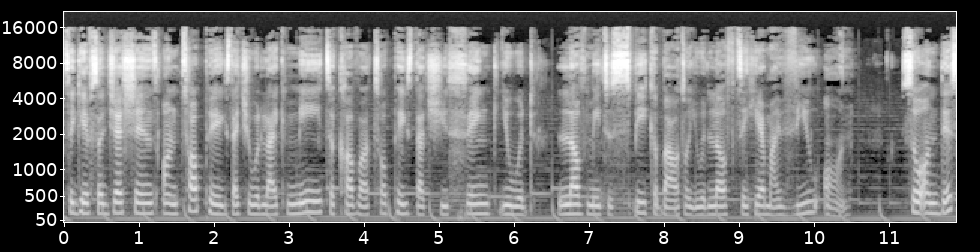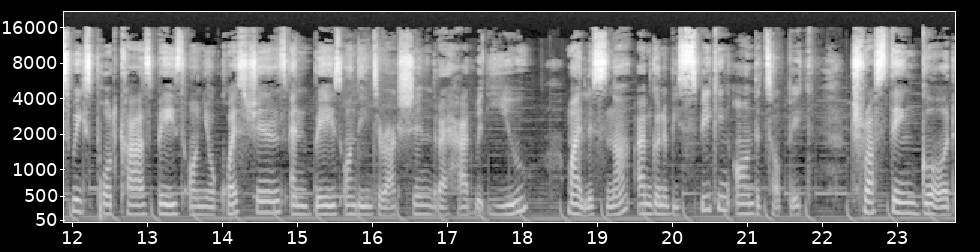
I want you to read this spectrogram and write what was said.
to give suggestions on topics that you would like me to cover, topics that you think you would love me to speak about or you would love to hear my view on. So, on this week's podcast, based on your questions and based on the interaction that I had with you, my listener, I'm going to be speaking on the topic trusting God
